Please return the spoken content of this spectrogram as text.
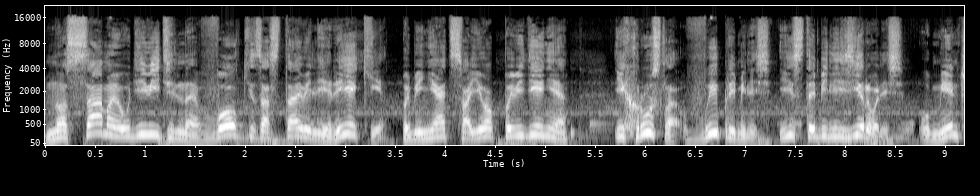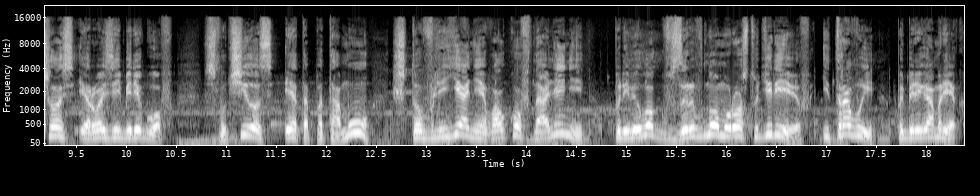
Но самое удивительное, волки заставили реки поменять свое поведение – их русла выпрямились и стабилизировались, уменьшилась эрозия берегов. Случилось это потому, что влияние волков на оленей привело к взрывному росту деревьев и травы по берегам рек,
